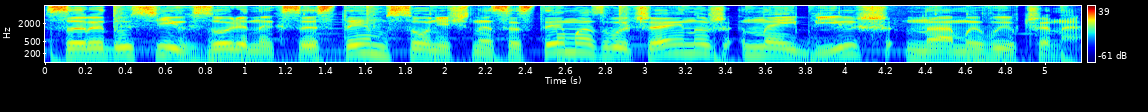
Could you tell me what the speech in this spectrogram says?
Серед усіх зоряних систем сонячна система, звичайно ж, найбільш нами вивчена.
